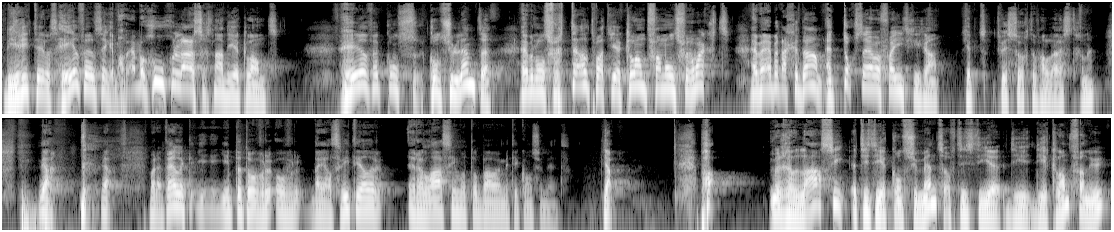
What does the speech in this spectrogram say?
die retailers heel veel zeggen, maar we hebben goed geluisterd naar die klant. Heel veel cons consulenten hebben ons verteld wat je klant van ons verwacht. En we hebben dat gedaan. En toch zijn we failliet gegaan. Je hebt twee soorten van luisteren. Hè? Ja, ja. Maar uiteindelijk, je, je hebt het over, over dat je als retailer een relatie moet opbouwen met die consument. Ja. Pa, een relatie, het is die consument of het is die, die, die klant van u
